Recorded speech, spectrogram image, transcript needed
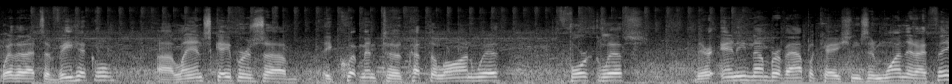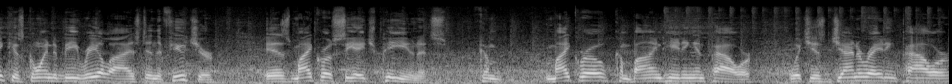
whether that's a vehicle, uh, landscapers uh, equipment to cut the lawn with, forklifts, there are any number of applications and one that I think is going to be realized in the future is micro CHP units, Com micro combined heating and power which is generating power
